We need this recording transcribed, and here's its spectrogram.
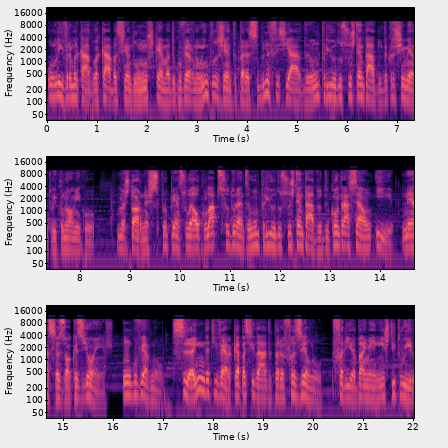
o livre mercado acaba sendo um esquema de governo inteligente para se beneficiar de um período sustentado de crescimento econômico. Mas torna-se propenso ao colapso durante um período sustentado de contração e, nessas ocasiões, um governo, se ainda tiver capacidade para fazê-lo, faria bem em instituir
